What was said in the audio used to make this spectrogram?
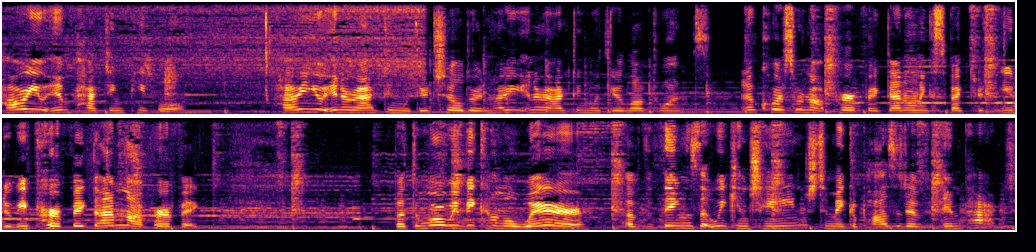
How are you impacting people? How are you interacting with your children? How are you interacting with your loved ones? And of course, we're not perfect. I don't expect you to be perfect. I'm not perfect. But the more we become aware of the things that we can change to make a positive impact,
